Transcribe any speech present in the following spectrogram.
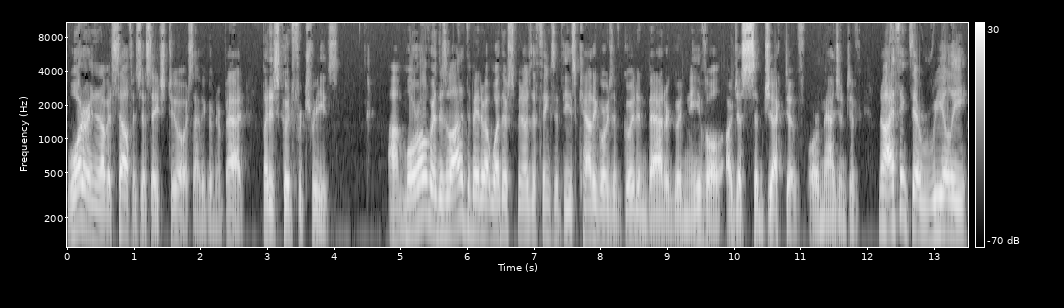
Water in and of itself is just H2O, it's neither good nor bad, but it's good for trees. Uh, moreover, there's a lot of debate about whether Spinoza thinks that these categories of good and bad or good and evil are just subjective or imaginative. No, I think they're really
